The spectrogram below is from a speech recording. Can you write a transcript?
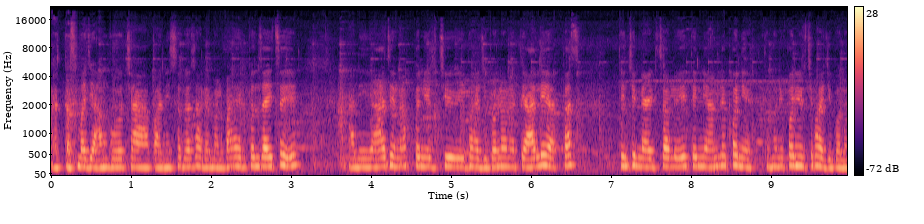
आत्ताच माझी आंघोळ चहा पाणी सगळं झालं मला बाहेर पण जायचं आहे आणि आज आहे ना पनीरची भाजी बनवणं ते आले आत्ताच. त्यांची नाईट चालू आहे. त्यांनी आणले पनीर. तर म्हणे पनीरची भाजी बनव.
